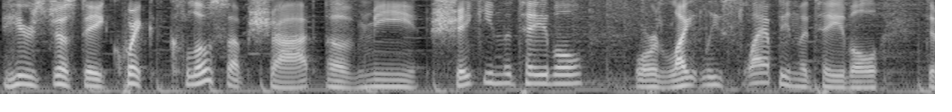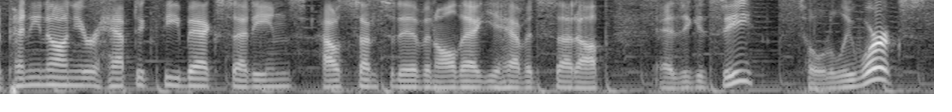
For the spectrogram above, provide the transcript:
Here's just a quick close-up shot of me shaking the table, or lightly slapping the table, depending on your haptic feedback settings, how sensitive and all that you have it set up. As you can see, totally works.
